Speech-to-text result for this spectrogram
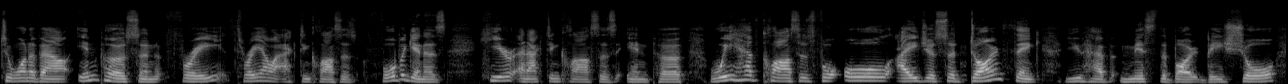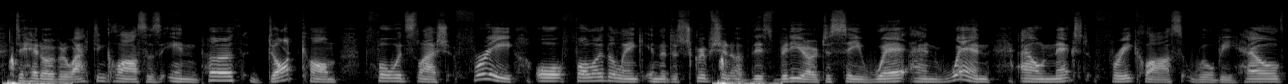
to one of our in-person free 3-hour acting classes for beginners here at Acting Classes in Perth. We have classes for all ages, so don't think you have missed the boat. Be sure to head over to actingclassesinperth.com forward slash free or follow the link in the description of this video to see where and when our next free class will be held.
